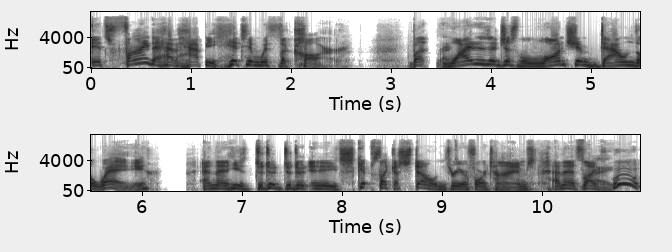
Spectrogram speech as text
it's fine to have Happy hit him with the car, but why did it just launch him down the way? And then he's and he skips like a stone three or four times, and then it's like Right. woo,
